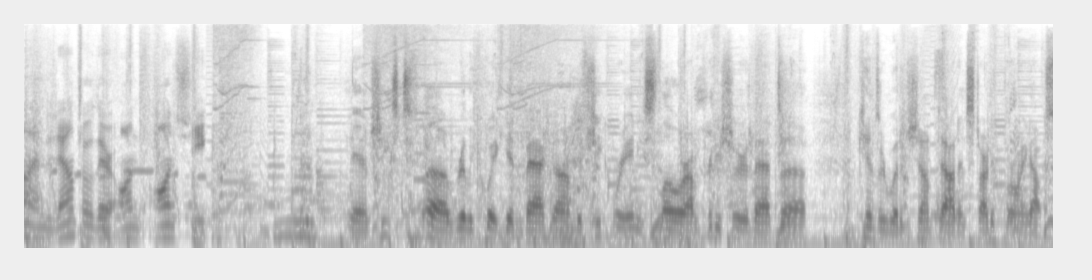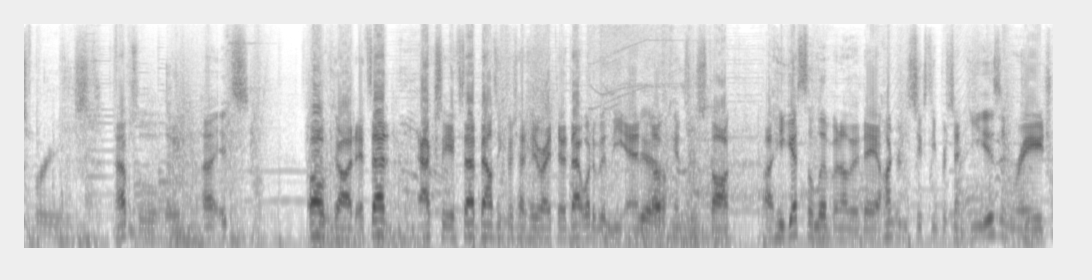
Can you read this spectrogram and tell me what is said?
And the down throw there on on Sheik. Mm, And Sheik's uh, really quick getting back. Um, if Sheik were any slower, I'm pretty sure that uh, Kinzor would have jumped out and started throwing out springs. absolutely. Uh, it's. Oh god, if that actually if that bouncing fish had hit right there, that would have been the end Yeah. of Kinzor's stock. Uh, he gets to live another day, 116%. He is enraged,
